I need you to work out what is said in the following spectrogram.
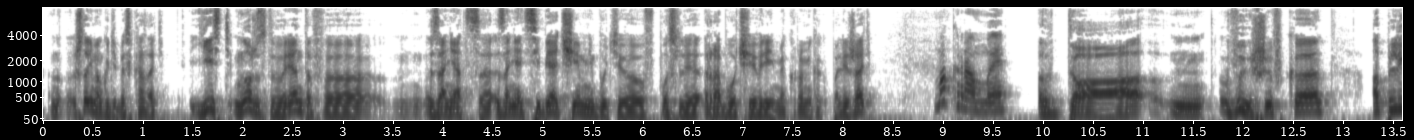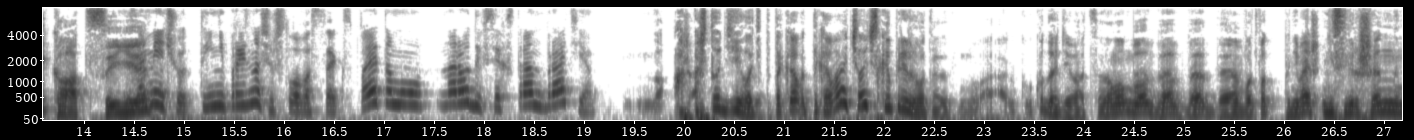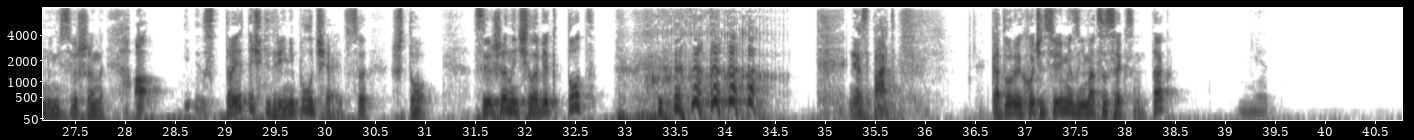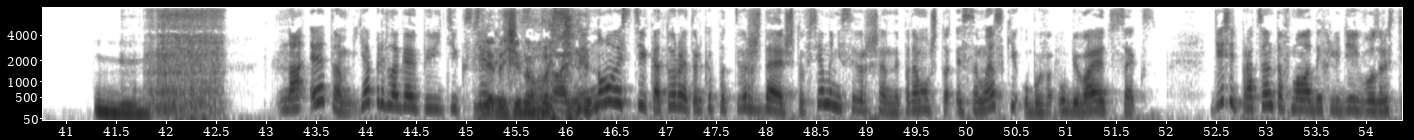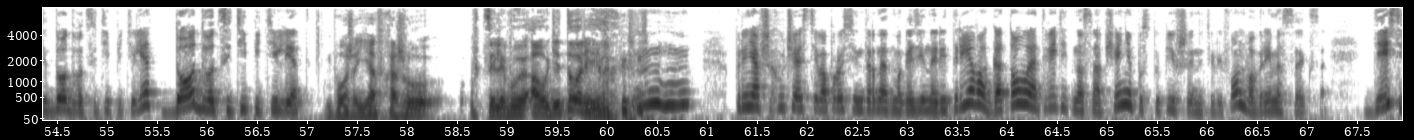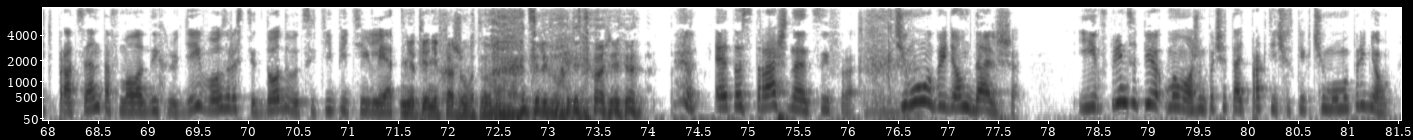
Ну, что я могу тебе сказать? Есть множество вариантов э, заняться, занять себя чем-нибудь э, в послерабочее время, кроме как полежать. Макраме. Да, вышивка, аппликации. Замечу, ты не произносишь слово секс, поэтому народы всех стран братья. А, а что делать? Это такова, такова человеческая природа. Ну, а ку- куда деваться? Ну, да, да, да, да. Вот, вот, понимаешь, несовершенны мы, несовершенны. А с твоей точки зрения получается, что совершенный человек тот... Не спать! Который хочет все время заниматься сексом, так? Нет. На этом я предлагаю перейти к следующей, Следующей новости. сексуальной новости, которая только подтверждает, что все мы несовершенны, потому что СМСки убив- убивают секс. 10% молодых людей в возрасте до 25 лет, до 25 лет, Боже, я вхожу в целевую аудиторию. Принявших участие в опросе интернет-магазина Ретрева, готовы ответить на сообщения, поступившие на телефон во время секса. 10% молодых людей в возрасте до 25 лет. Нет, я не вхожу в эту целевую аудиторию. Это страшная цифра. К чему мы придем дальше? И, в принципе, мы можем почитать практически, к чему мы придем.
